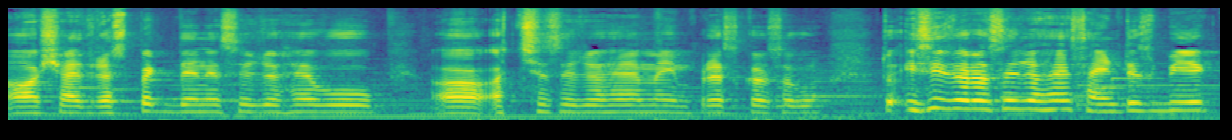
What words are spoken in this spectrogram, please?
आ, शायद रेस्पेक्ट देने से जो है वो आ, अच्छे से जो है मैं इम्प्रेस कर सकूँ। तो इसी तरह से जो है साइंटिस्ट भी एक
